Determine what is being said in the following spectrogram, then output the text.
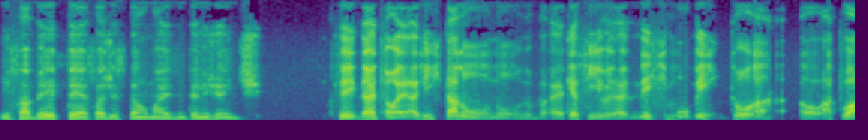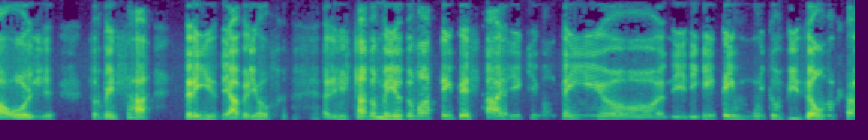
E saber ter essa gestão mais inteligente. Sim, não, então, é, a gente está no, É que assim, é, nesse momento atual hoje, se eu pensar 3 de abril, a gente está no uhum. meio de uma tempestade que não tem. ninguém tem muito visão do que está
